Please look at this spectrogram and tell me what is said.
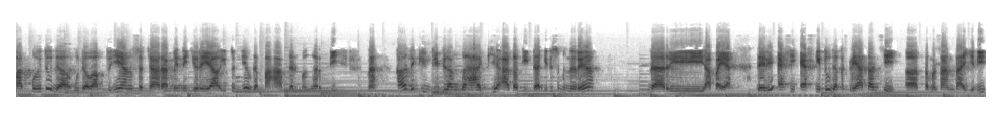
40 itu udah udah waktunya yang secara manajerial itu dia udah paham dan mengerti. Nah, kalau di- dibilang bahagia atau tidak itu sebenarnya dari apa ya? Dari SIS itu udah kelihatan sih eh, teman santai. Jadi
